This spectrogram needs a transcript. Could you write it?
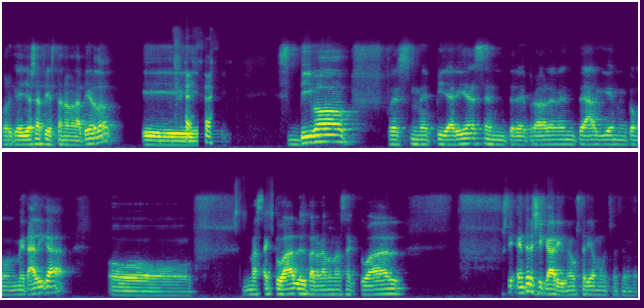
porque yo esa fiesta no me la pierdo. Y vivo, pues me pillarías entre probablemente alguien como Metallica o más actual, del panorama más actual. Sí, Enter Shikari, me gustaría mucho hacer una.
